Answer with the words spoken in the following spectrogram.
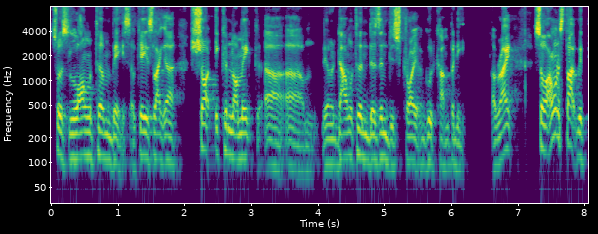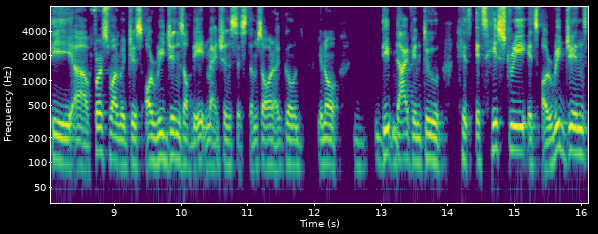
So it's long-term base. Okay, it's like a short economic uh, um, you know downturn doesn't destroy a good company. All right. So I want to start with the uh, first one, which is origins of the eight mansion system. So I want to go, you know, deep dive into his its history, its origins,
